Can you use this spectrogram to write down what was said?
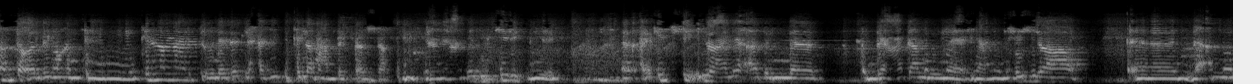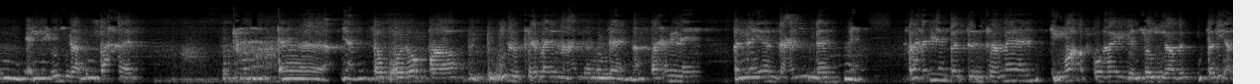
45 و5% كلنا بنعرف يعني الهجره آه، لأنه الهجره بالبحر آه، يعني صوب أوروبا بيقولوا كرمال نعلم اولادنا فهن بدنا تعليم رسمي فهن بدهم كمان يوقفوا هاي الهجرة بس بطريقة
